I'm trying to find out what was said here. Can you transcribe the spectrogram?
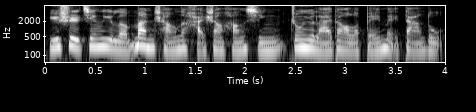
于是，经历了漫长的海上航行，终于来到了北美大陆。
